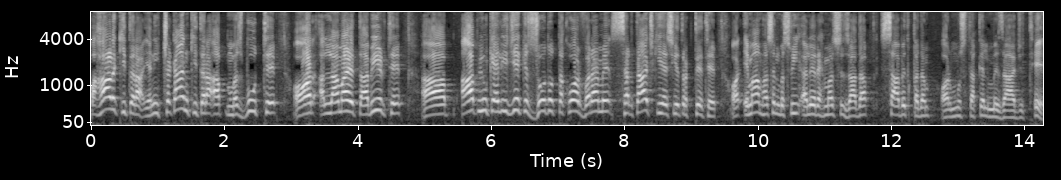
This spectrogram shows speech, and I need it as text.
पहाड़ की तरह, यानी चटान की तरह आप मज़बूत थे और अल्लामा ताबीर थे। आप यूँ कह लीजिए कि जोद तकवा और वरा में सरताज की हैसियत रखते थे और इमाम हसन बसरी रहमत से ज़्यादा साबित कदम और मुस्तकिल मिजाज थे।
